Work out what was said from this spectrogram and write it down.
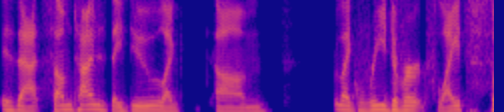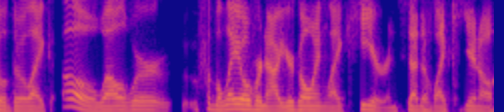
is that sometimes they do like um like re-divert flights. So they're like oh well we're for the layover now you're going like here instead of like you know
